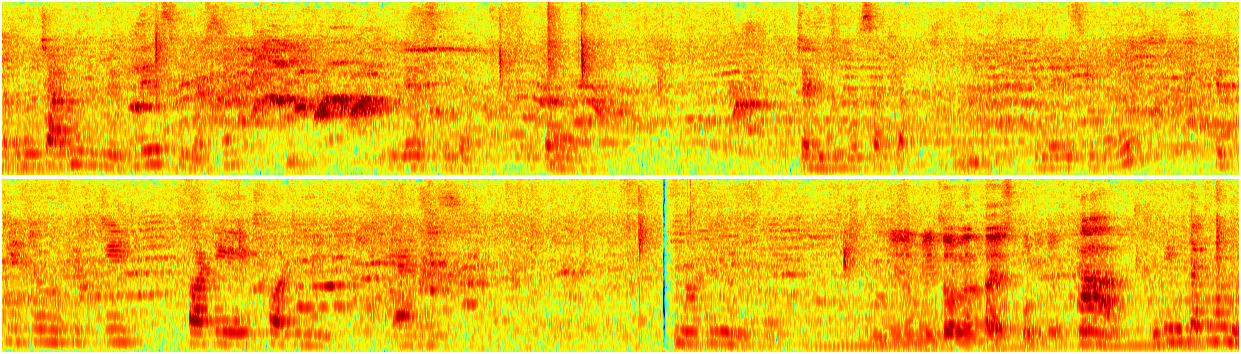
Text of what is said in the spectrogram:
అప్పుడు చాలా మంది విలేజ్కి వెళ్ళారు సార్ విలేజ్కి వెళ్ళారు ఒక టెన్ మెంబర్స్ అట్లా వెళ్ళారు fifty two fifty forty eight forty nine average మాత్రమే. ఉంది సార్ మీ- మీతో వాళ్ళంతా హై స్కూల్కి ఆ, అంటే ఇంతకుముందు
